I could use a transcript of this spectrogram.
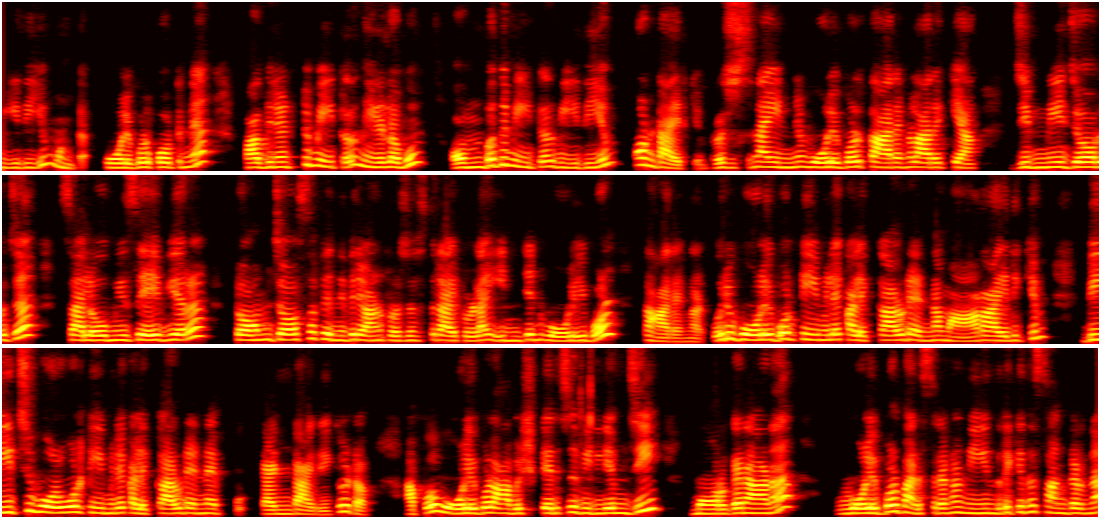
വീതിയും ഉണ്ട്. വോളിബോൾ കോർട്ടിന് പതിനെട്ട് മീറ്റർ നീളവും ഒമ്പത് മീറ്റർ വീതിയും ഉണ്ടായിരിക്കും. പ്രശസ്തനായ ഇന്ത്യൻ വോളിബോൾ താരങ്ങൾ ആരൊക്കെയാ? ജിമ്മി ജോർജ് സലോമി സേവിയർ ടോം ജോസഫ് എന്നിവരാണ് പ്രശസ്തരായിട്ടുള്ള ഇന്ത്യൻ വോളിബോൾ താരങ്ങൾ. ഒരു വോളിബോൾ ടീമിലെ കളിക്കാരുടെ എണ്ണം ആറായിരിക്കും. ബീച്ച് വോളിബോൾ ടീമിലെ കളിക്കാരുടെ എണ്ണം രണ്ടായിരിക്കും കേട്ടോ. അപ്പോൾ വോളിബോൾ ആവിഷ്കരിച്ച വില്യം ജി മോർഗൻ ആണ്. വോളിബോൾ മത്സരങ്ങൾ നിയന്ത്രിക്കുന്ന സംഘടന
